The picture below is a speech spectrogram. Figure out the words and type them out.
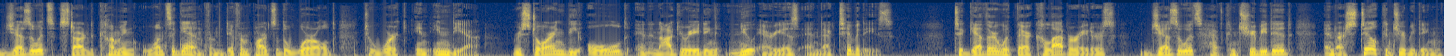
Jesuits started coming once again from different parts of the world to work in India, restoring the old and inaugurating new areas and activities. Together with their collaborators, Jesuits have contributed and are still contributing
